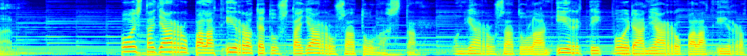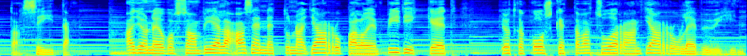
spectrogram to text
92-97. Poista jarrupalat irrotetusta jarrusatulasta. Kun jarrusatula on irti, voidaan jarrupalat irrottaa siitä. Ajoneuvossa on vielä asennettuna jarrupalojen pidikkeet, jotka koskettavat suoraan jarrulevyihin.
